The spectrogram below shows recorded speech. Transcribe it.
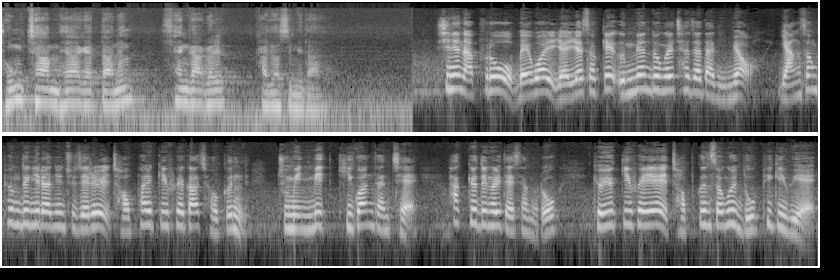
동참해야겠다는 생각을 가졌습니다. 시는 앞으로 매월 16개 읍면동을 찾아다니며 양성평등이라는 주제를 접할 기회가 적은 주민 및 기관단체, 학교 등을 대상으로 교육기회의 접근성을 높이기 위해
